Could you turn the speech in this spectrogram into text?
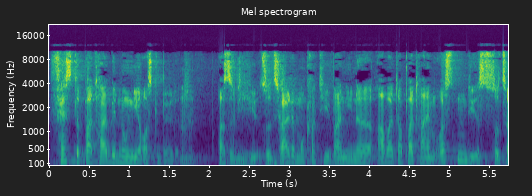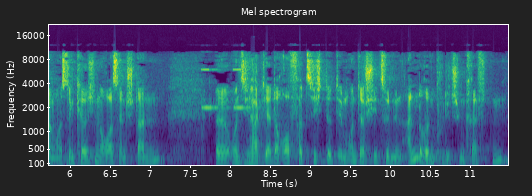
feste Parteibindungen nie ausgebildet. Mhm. Also die Sozialdemokratie war nie eine Arbeiterpartei im Osten, die ist sozusagen aus den Kirchen heraus entstanden. Äh, und sie hat ja darauf verzichtet, im Unterschied zu den anderen politischen Kräften,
